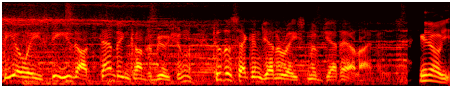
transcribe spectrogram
BOAC's outstanding contribution to the second generation of jet airliners. You know,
